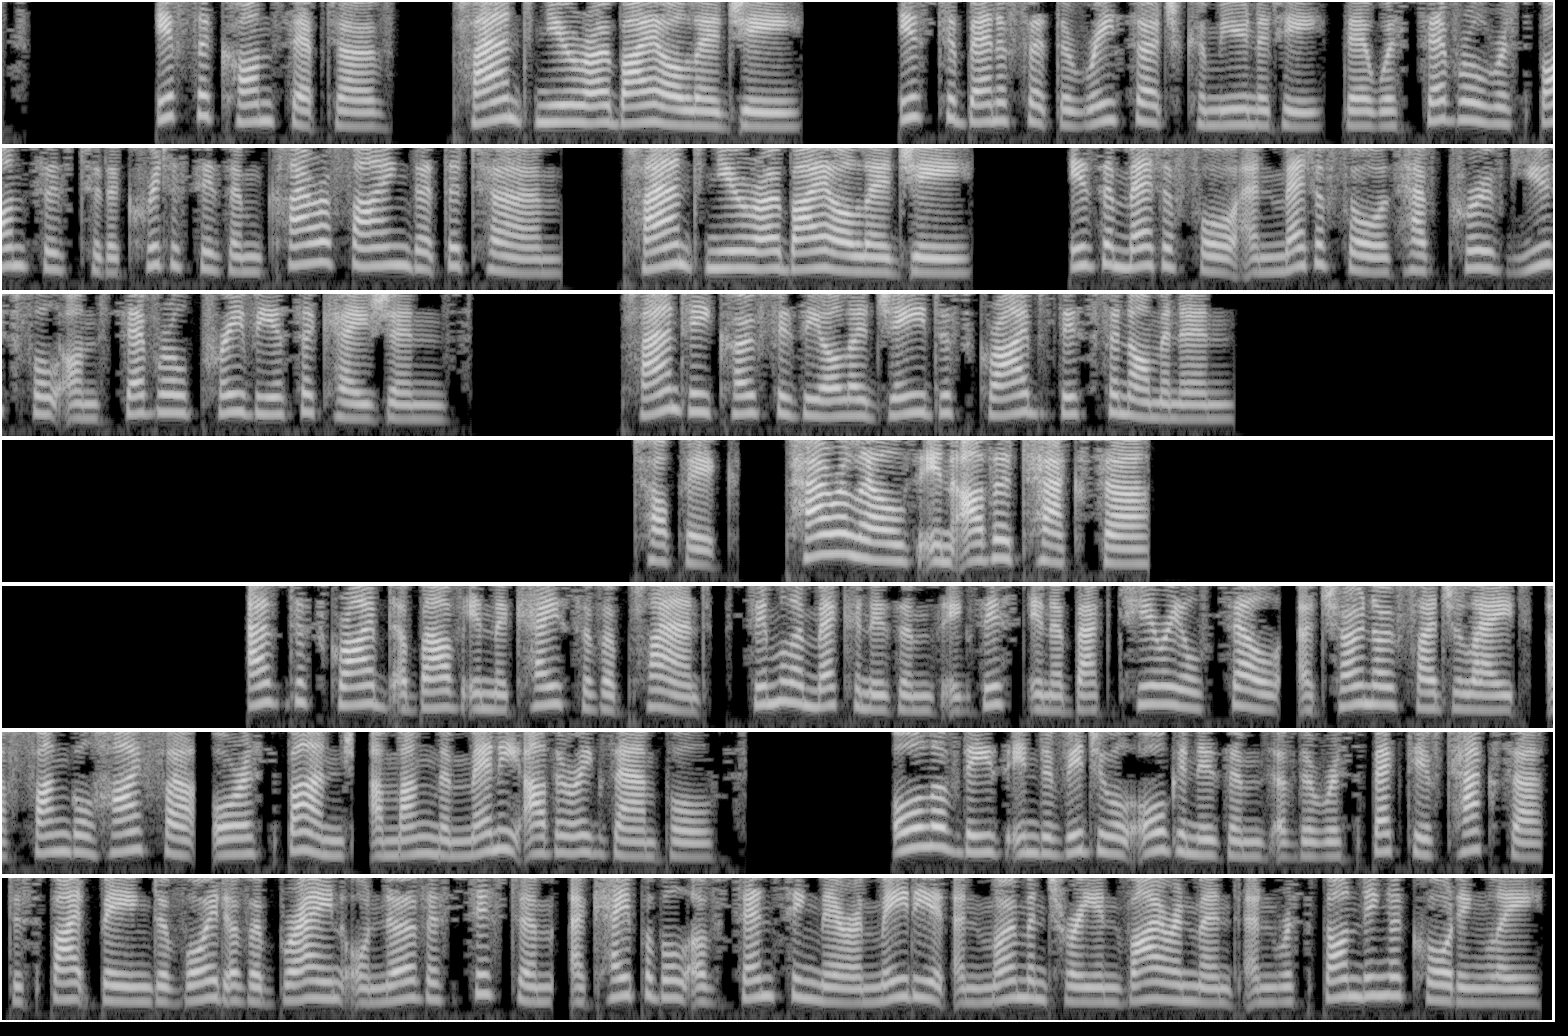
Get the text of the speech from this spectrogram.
If the concept of plant neurobiology is to benefit the research community, there were several responses to the criticism clarifying that the term plant neurobiology is a metaphor and metaphors have proved useful on several previous occasions. Plant ecophysiology describes this phenomenon. Parallels in other taxa As described above in the case of a plant, similar mechanisms exist in a bacterial cell, a choanoflagellate, a fungal hypha, or a sponge, among the many other examples. All of these individual organisms of the respective taxa, despite being devoid of a brain or nervous system, are capable of sensing their immediate and momentary environment and responding accordingly.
